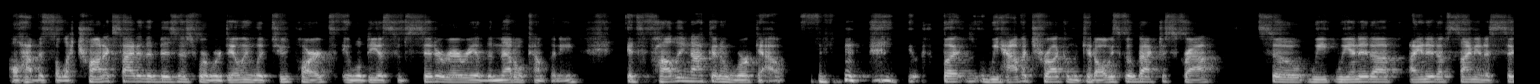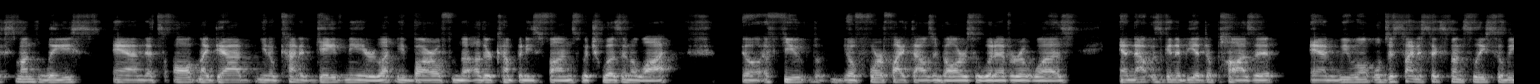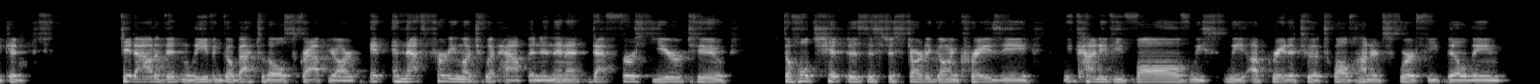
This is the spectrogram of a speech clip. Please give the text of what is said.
I'll have this electronic side of the business where we're dealing with two parts. It will be a subsidiary of the metal company. It's probably not going to work out, but we have a truck and we could always go back to scrap. So we we ended up I ended up signing a six month lease and that's all my dad you know kind of gave me or let me borrow from the other company's funds which wasn't a lot you know a few you know four or five thousand dollars or whatever it was and that was going to be a deposit and we won't we'll just sign a six months lease so we could get out of it and leave and go back to the old scrapyard it, and that's pretty much what happened and then at that first year or two the whole chip business just started going crazy we kind of evolved we we upgraded to a 1200 square feet building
